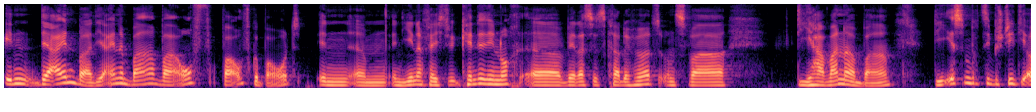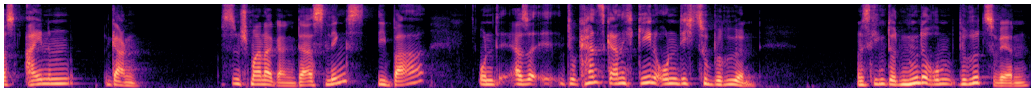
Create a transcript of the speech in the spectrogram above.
in der einen Bar, die eine Bar war, auf, war aufgebaut in, ähm, in Jena, vielleicht kennt ihr die noch, äh, wer das jetzt gerade hört, und zwar die Havanna Bar. Die ist im Prinzip, besteht die aus einem Gang. Das ist ein schmaler Gang. Da ist links die Bar und also du kannst gar nicht gehen, ohne dich zu berühren. Und es ging dort nur darum, berührt zu werden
